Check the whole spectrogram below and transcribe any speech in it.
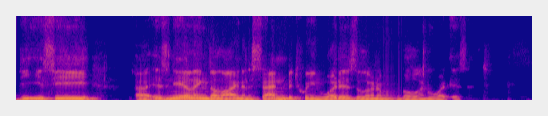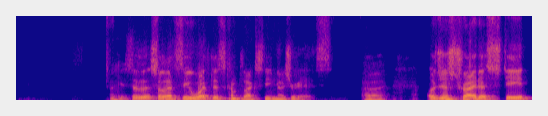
DEC uh, is nailing the line in the sand between what is learnable and what isn't. Okay, so, so let's see what this complexity measure is. Uh, I'll just try to state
